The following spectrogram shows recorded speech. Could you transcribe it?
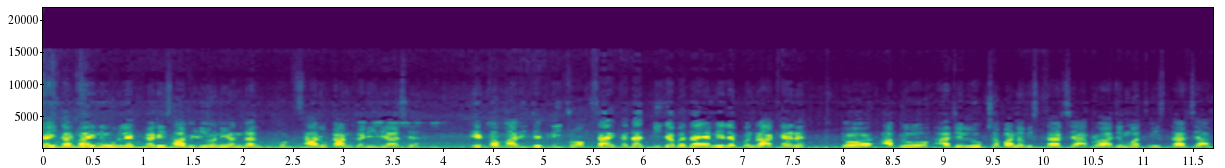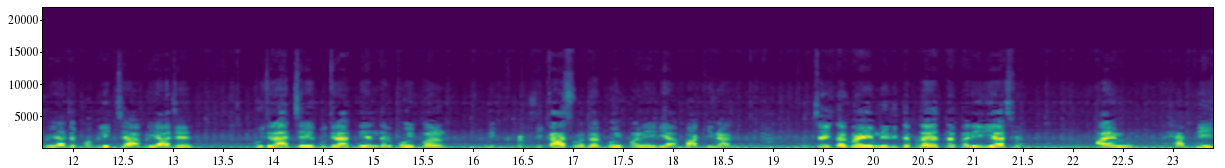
ચૈતરભાઈની ઉલ્લેખ કરીશ આ વિડીયોની અંદર. ખૂબ સારું કામ કરી રહ્યા છે. એ તમારી જેટલી ચોકસાઈ કદાચ બીજા બધા એમએલએ પણ રાખે ને, તો આપણો આ જે લોકસભાનો વિસ્તાર છે, આપણો આ જે મત વિસ્તાર છે, આપણી આ જે પબ્લિક છે, આપણી આ જે ગુજરાત છે, એ ગુજરાતની અંદર કોઈ પણ વિકાસ વગર કોઈ પણ એરિયા બાકી ના રહે. ચૈતરભાઈ એમની રીતે પ્રયત્ન કરી રહ્યા છે. આઈ એમ હેપી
